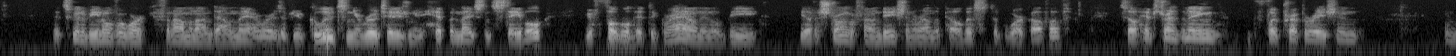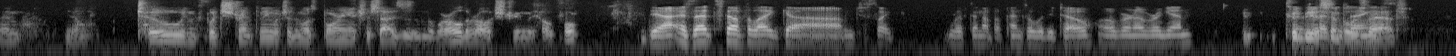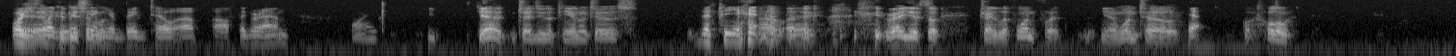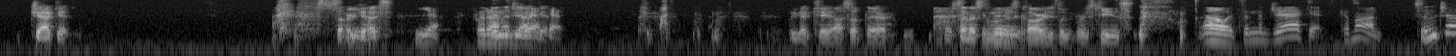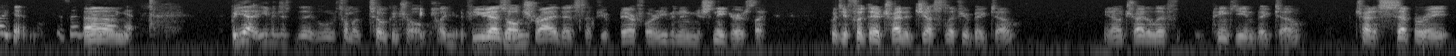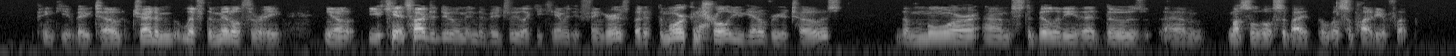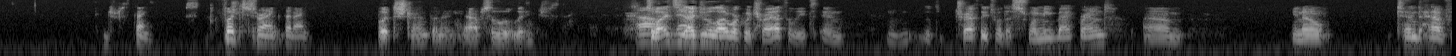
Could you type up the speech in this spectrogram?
it's going to be an overwork phenomenon down there. Whereas if your glutes and your rotators and your hip are nice and stable, your foot will hit the ground and it'll be you have a stronger foundation around the pelvis to work off of. So hip strengthening, foot preparation, and then you know toe and foot strengthening, which are the most boring exercises in the world, are all extremely helpful. Yeah, is that stuff like um, just like lifting up a pencil with your toe over and over again, Could be Those as simple as that. or Yeah, just like could lifting simple. your big toe up off the ground, like Yeah, try to do the piano toes. the piano? Um, toe? I- right, yeah. So try to lift one foot, you know, one toe. Yeah. Hold on. Jacket. Sorry, Yeah. guys. yeah, put on the a jacket. jacket. We got chaos up there. My son has to move his car. He's looking for his keys. Oh, it's in the jacket. Come on, it's in the jacket. it's in the Um, jacket. but yeah, even just the, we're talking about toe control. Like if you guys all hmm try this, if you're barefoot, even in your sneakers, like with your foot there, try to just lift your big toe. You know, try to lift pinky and big toe. Try to separate pinky and big toe. Try to lift the middle three. You know, you can't. It's hard to do them individually like you can with your fingers. But if the more Yeah, control you get over your toes, the more um, stability that those um, muscles will supply will supply to your foot. interesting. Foot Interesting, strengthening. Foot strengthening, absolutely. Interesting. So Um, I I do a lot of work with triathletes, and mhm, the triathletes with a swimming background, um, you know, tend to have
